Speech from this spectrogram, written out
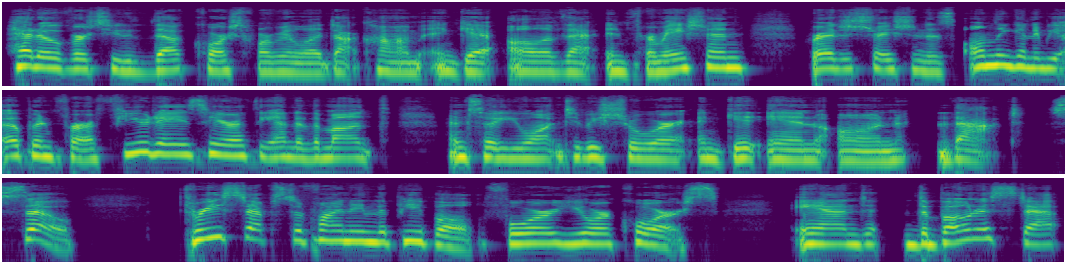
Head over to thecourseformula.com and get all of that information. Registration is only going to be open for a few days here at the end of the month. And so you want to be sure and get in on that. So three steps to finding the people for your course. And the bonus step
